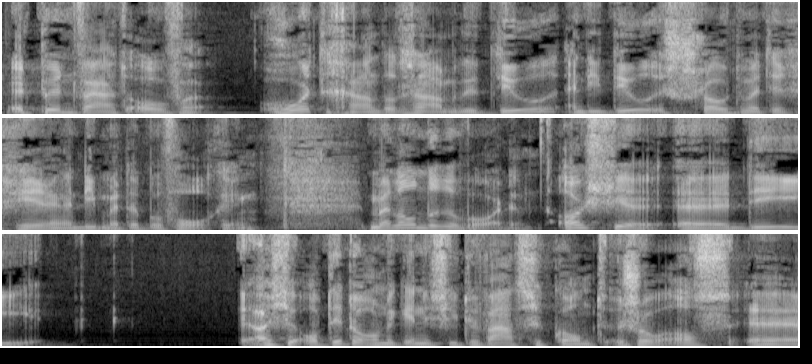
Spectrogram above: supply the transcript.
het punt waar het over hoort te gaan. Dat is namelijk de deal. En die deal is gesloten met de regering en niet met de bevolking. Met andere woorden, als je uh, die als je op dit ogenblik in een situatie komt zoals uh,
